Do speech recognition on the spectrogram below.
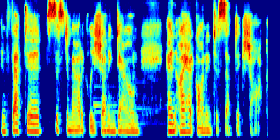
infected, systematically shutting down, and I had gone into septic shock.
